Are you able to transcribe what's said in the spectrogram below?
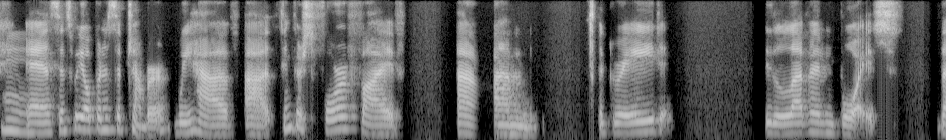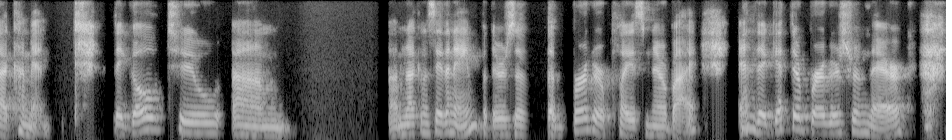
Hmm. and since we opened in September, we have uh, I think there's four or five um, grade eleven boys that come in. They go to um, I'm not going to say the name, but there's a, a burger place nearby, and they get their burgers from there,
